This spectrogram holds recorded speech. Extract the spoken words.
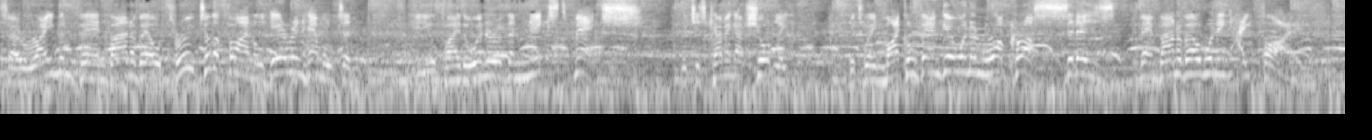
So Raymond van Barneveld through to the final here in Hamilton. And he'll play the winner of the next match, which is coming up shortly, between Michael Van Gerwen and Rob Cross. It is Van Barneveld winning 8-5.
